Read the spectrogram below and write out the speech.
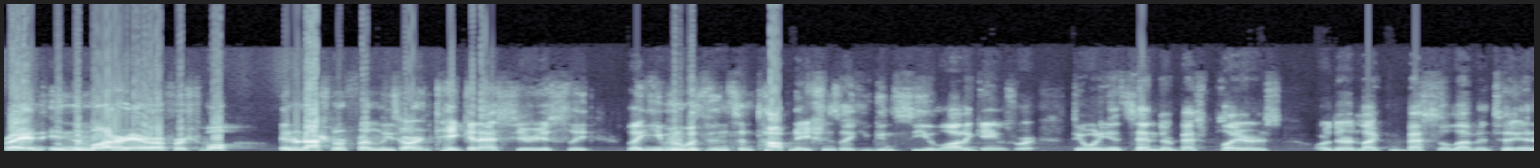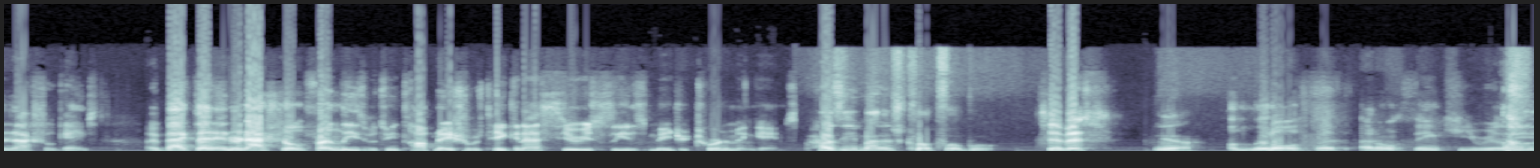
right? And in the modern era, first of all, international friendlies aren't taken as seriously. Like even within some top nations, like you can see a lot of games where they won't even send their best players or their like best eleven to international games. Like back then, international friendlies between top nations were taken as seriously as major tournament games. Has he managed club football? Sebes, Yeah. a little, but I don't think he really.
